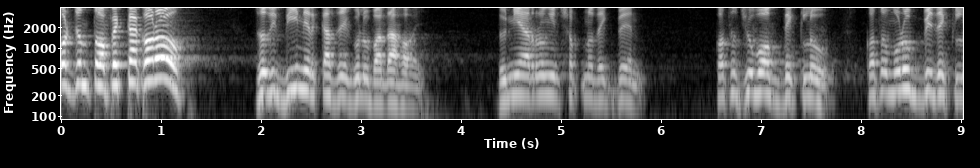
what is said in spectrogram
পর্যন্ত অপেক্ষা করো। যদি দিনের কাজে এগুলো বাধা হয়, দুনিয়ার রঙিন স্বপ্ন দেখবেন, কত যুবক দেখল, কত মুরব্বী দেখল,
